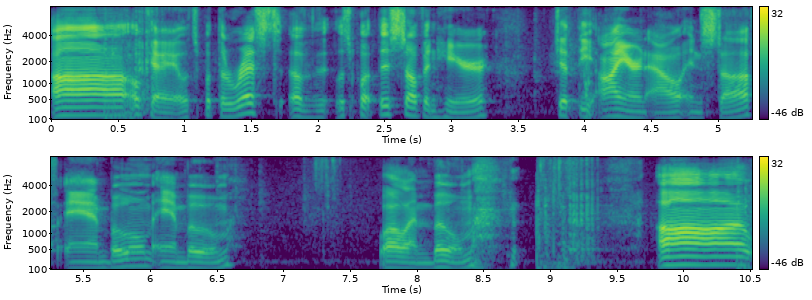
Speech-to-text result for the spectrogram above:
Uh, okay, let's put the rest of the, let's put this stuff in here. Get the iron out and stuff, and boom, and boom. Well, and boom. uh,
